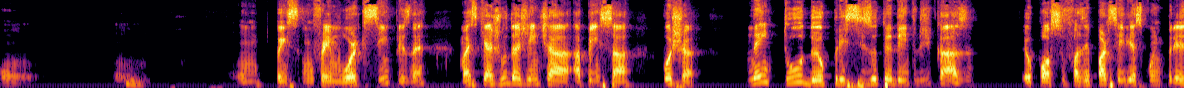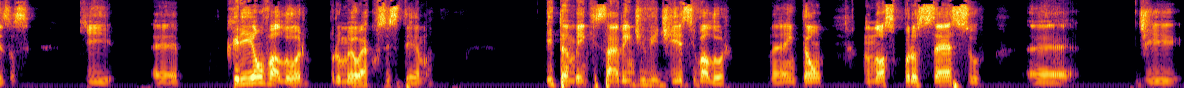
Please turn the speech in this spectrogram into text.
um, um, um framework simples, né? Mas que ajuda a gente a, a pensar, poxa, nem tudo eu preciso ter dentro de casa. Eu posso fazer parcerias com empresas que é, criam valor para o meu ecossistema e também que saibam dividir esse valor. Né? Então, no nosso processo é, de,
